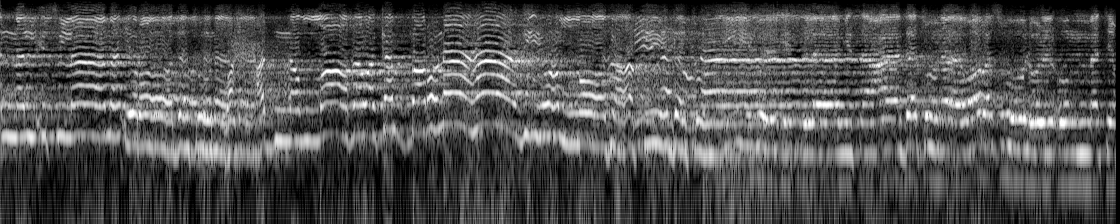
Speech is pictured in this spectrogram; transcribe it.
أن الإسلام إرادتنا. وحدنا الله وكبرنا هذه والله عقيدتنا. الإسلام سعادتنا ورسول الأمة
